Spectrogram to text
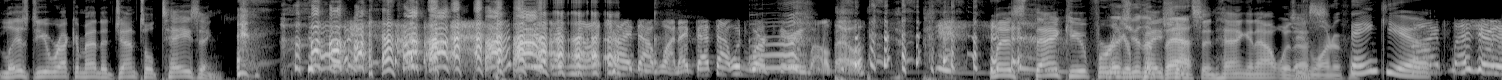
Liz, do you recommend a gentle tasing? I've not tried that one. I bet that would work very well, though. Liz, thank you for Liz, your patience and hanging out with She's us. wonderful. Thank you. My pleasure.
